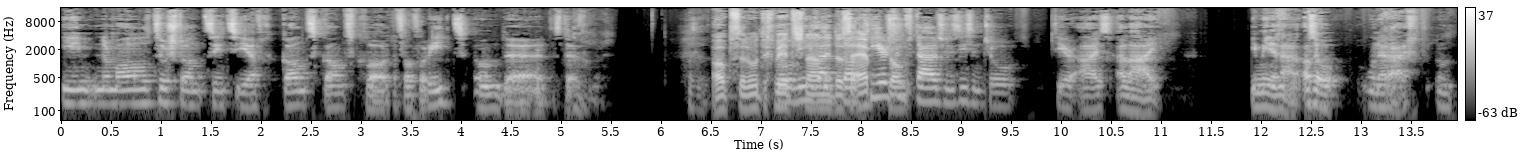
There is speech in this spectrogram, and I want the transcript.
im normalen Zustand sind sie einfach ganz, ganz klar der Favorit und äh, das dürfen wir. Also, Absolut. Ich wie schnell in das da App Tiers aufteilst, weil sie sind schon Tier 1 allein. In meinen Augen. Also unerreicht. Und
